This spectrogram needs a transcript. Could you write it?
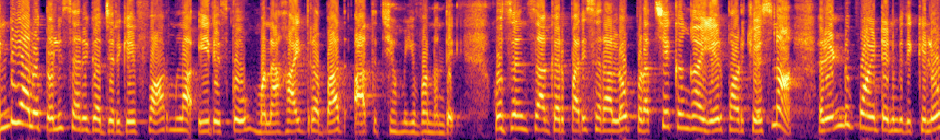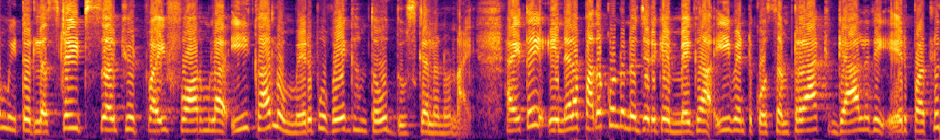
ఇండియాలో తొలిసారిగా జరిగే ఫార్ములా ఈ రేస్కు మన హైదరాబాద్ ఆతిథ్యం ఇవ్వనుంది. హుస్సేన్ సాగర్ పరిసరాల్లో ప్రత్యేకంగా ఏర్పాటు చేసిన రెండు పాయింట్ ఎనిమిది కిలోమీటర్ల స్ట్రీట్ సర్క్యూట్ పై ఫార్ములా ఈ కార్లు మెరుపు వేగంతో దూసుకెళ్ళనున్నాయి. అయితే ఈ నెల పదకొండున జరిగే మెగా ఈవెంట్ కోసం ట్రాక్ గ్యాలరీ ఏర్పాట్లు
